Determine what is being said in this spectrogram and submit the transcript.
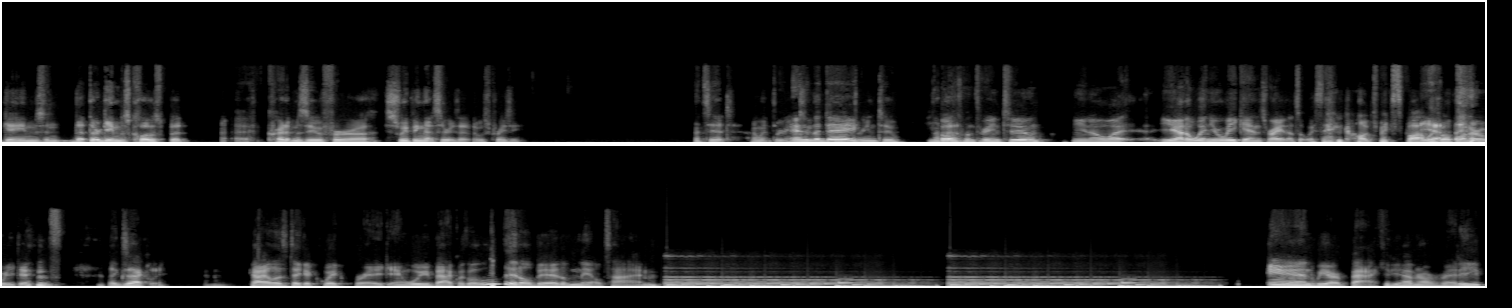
games. And that third game was close, but uh, credit Mizzou for uh, sweeping that series. That was crazy. That's it. I went three and End of the day, three and two. Not both bad. went three and two. You know what? You got to win your weekends, right? That's what we say in college baseball. We Yeah. both won our weekends. Exactly. Kyle, let's take a quick break and we'll be back with a little bit of mail time. And we are back. If you haven't already,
